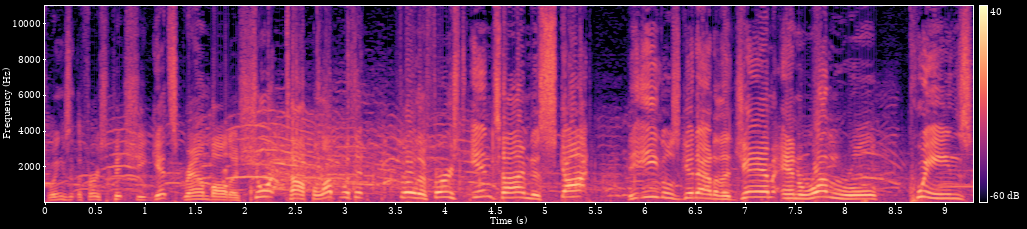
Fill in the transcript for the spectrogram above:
Swings at the first pitch she gets. Ground ball to short. Topple up with it. Throw the first in time to Scott. The Eagles get out of the jam and run rule Queens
